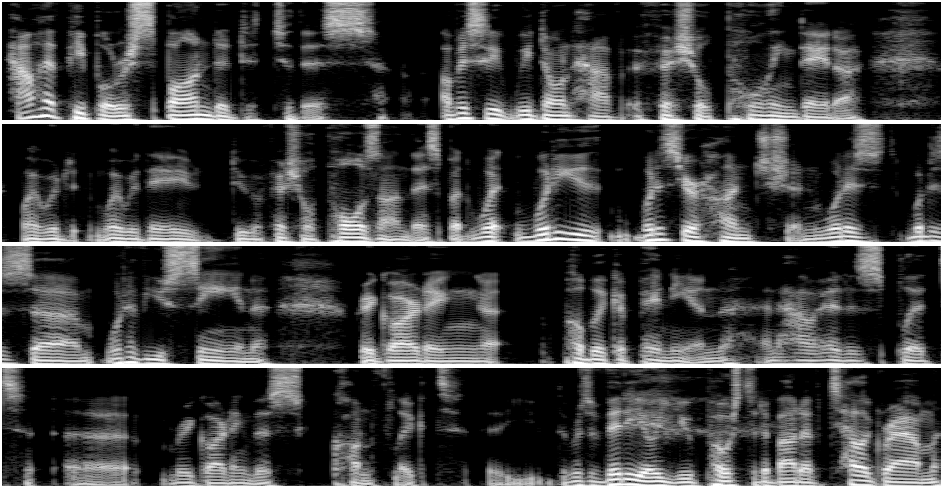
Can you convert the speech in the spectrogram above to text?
how have people responded to this? Obviously, we don't have official polling data. Why would why would they do official polls on this? But what what do you what is your hunch and what is what is um, what have you seen regarding public opinion and how it is split uh, regarding this conflict. Uh, you, there was a video you posted about a Telegram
